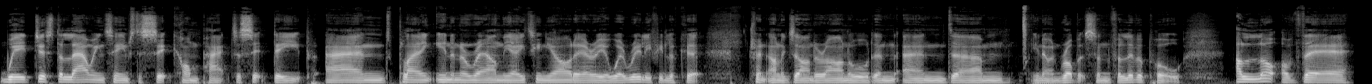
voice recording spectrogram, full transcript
We're just allowing teams to sit compact, to sit deep, and playing in and around the 18 yard area. Where really, if you look at Trent Alexander Arnold and, and um, you know, and Robertson for Liverpool, a lot of their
